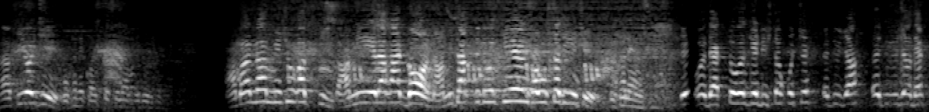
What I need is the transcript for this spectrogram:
হ্যাঁ কি হয়েছে? ওখানে কয়েকটা ছেলে আমাকে আমার নাম মিশু কাপ্তি আমি এলাকার ডন। আমি থাকতে তোকে কে সমস্যা দিয়েছে? ওখানে আছে। ওই দেখ তো ওকে কে ডিস্টার্ব করছে। এই তুই যা এই তুই যা দেখ।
